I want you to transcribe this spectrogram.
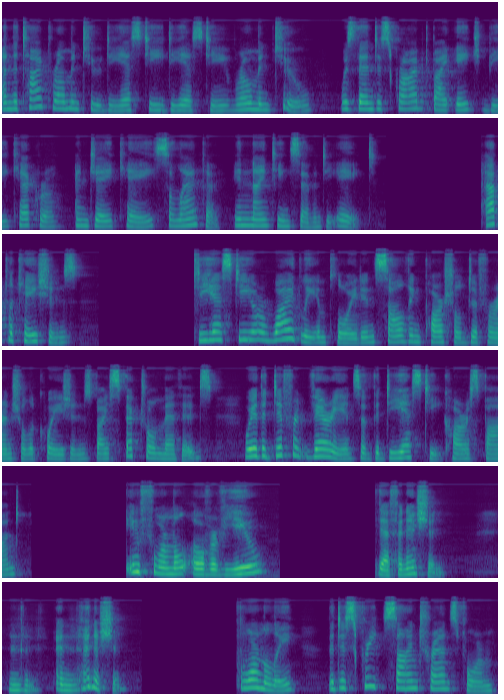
and the type Roman II DST DST Roman II was then described by H. B. Kekre and J. K. Solanka in 1978. Applications DST are widely employed in solving partial differential equations by spectral methods where the different variants of the DST correspond. Informal overview definition, mm-hmm. and definition. Formally, the discrete sine transform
